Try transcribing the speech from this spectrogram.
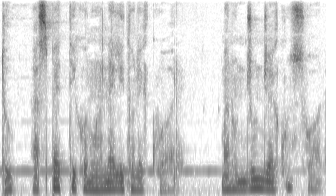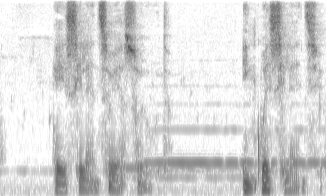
Tu aspetti con un anelito nel cuore, ma non giunge alcun suono e il silenzio è assoluto. In quel silenzio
